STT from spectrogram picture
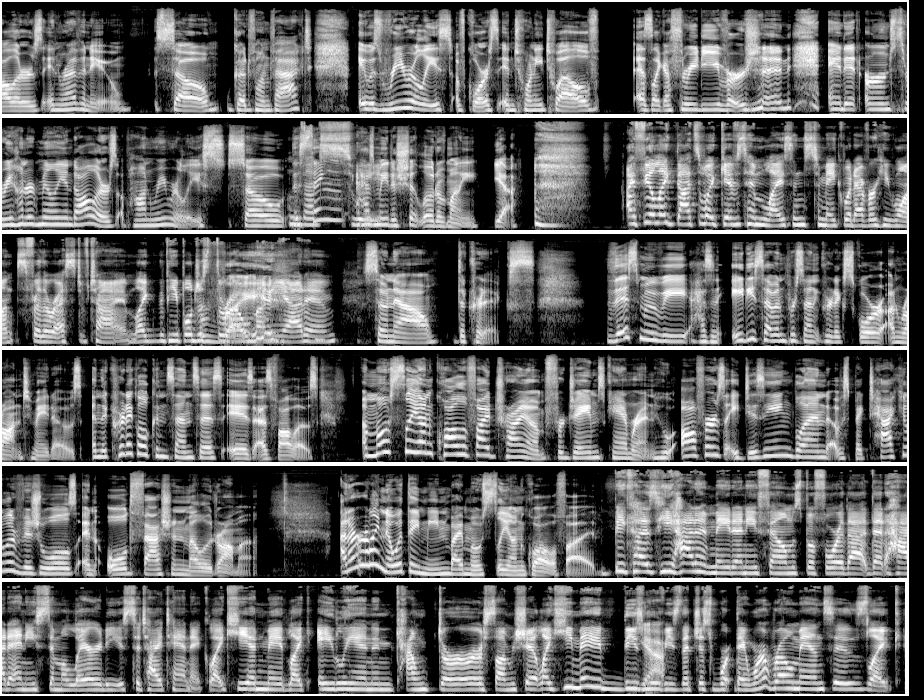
in revenue. So, good fun fact. It was re released, of course, in 2012 as like a 3D version, and it earned $300 million upon re release. So, oh, this That's thing has made a shitload of money. Yeah. I feel like that's what gives him license to make whatever he wants for the rest of time. Like the people just throw Right. money at him. So now the critics. This movie has an 87% critic score on Rotten Tomatoes, and the critical consensus is as follows. A mostly unqualified triumph for James Cameron, who offers a dizzying blend of spectacular visuals and old fashioned melodrama. I don't really know what they mean by mostly unqualified. Because he hadn't made any films before that that had any similarities to Titanic. Like he had made like Alien Encounter or some shit. Like he made these Yeah. movies that just were they weren't romances. Like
